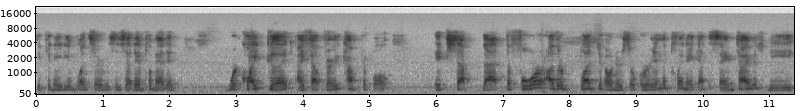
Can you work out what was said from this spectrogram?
the Canadian Blood Services had implemented, were quite good. I felt very comfortable, except that the four other blood donors that were in the clinic at the same time as me,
